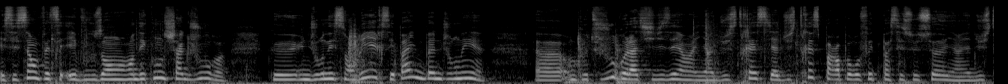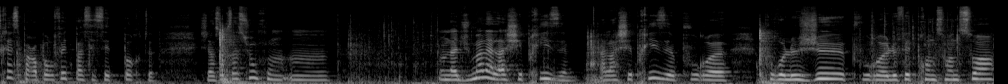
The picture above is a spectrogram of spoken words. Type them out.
Et c'est ça en fait, et vous vous en rendez compte chaque jour qu'une journée sans rire, c'est pas une bonne journée. Euh, on peut toujours relativiser. hein. Il y a du stress, il y a du stress par rapport au fait de passer ce seuil. hein. Il y a du stress par rapport au fait de passer cette porte. J'ai la sensation qu'on on, a du mal à lâcher prise, à lâcher prise pour euh, pour le jeu, pour euh, le fait de prendre soin de soi.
